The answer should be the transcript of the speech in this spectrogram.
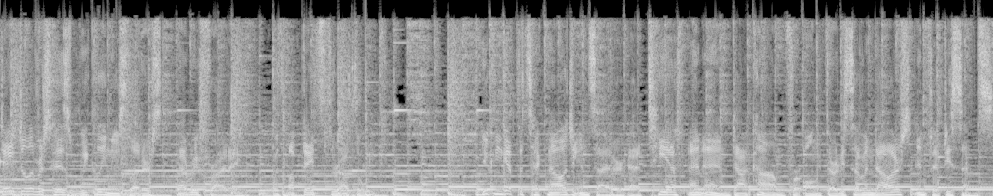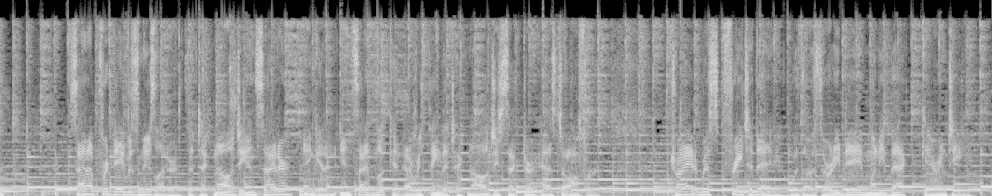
Dave delivers his weekly newsletters every Friday with updates throughout the week. You can get the Technology Insider at tfnn.com for only $37.50. Sign up for David's newsletter, The Technology Insider, and get an inside look at everything the technology sector has to offer. Try it risk free today with our 30 day money back guarantee.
